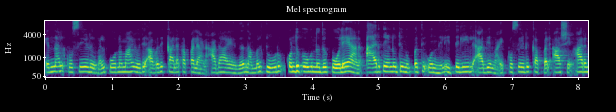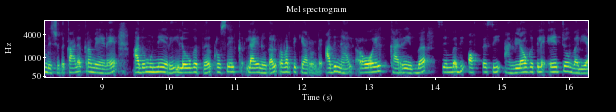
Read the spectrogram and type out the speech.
എന്നാൽ ക്രുസൈഡുകൾ പൂർണമായി ഒരു അവധിക്കാല കപ്പലാണ് അതായത് നമ്മൾ ടൂർ കൊണ്ടുപോകുന്നത് പോലെയാണ്. ആയിരത്തി എണ്ണൂറ്റി മുപ്പത്തി ഒന്നിൽ ഇറ്റലിയിൽ ആദ്യമായി ക്രുസൈഡ് കപ്പൽ ആശയം ആരംഭിച്ചത്. കാലക്രമേണ അത് മുന്നേറി ലോകത്ത് ക്രുസൈഡ് ലൈനുകൾ പ്രവർത്തിക്കാറുണ്ട്. അതിനാൽ Royal Caribbean Symphony of the Sea ആണ് ലോകത്തിലെ ഏറ്റവും വലിയ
